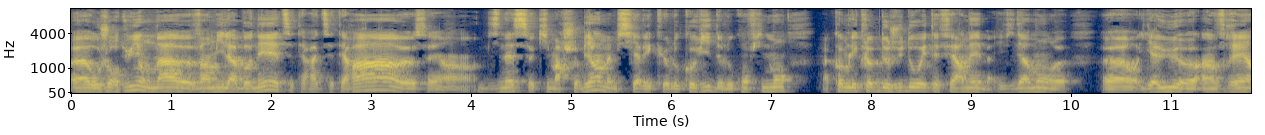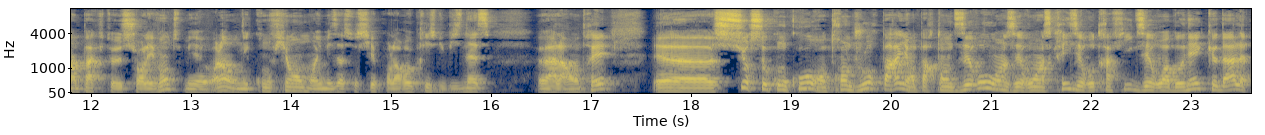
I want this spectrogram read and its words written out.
Euh, Aujourd'hui, on a 20 euh, 000 abonnés, etc., etc. c'est un business qui marche bien, même si avec le Covid, le confinement, bah, comme les clubs de judo étaient fermés, bah, évidemment, il y a eu un vrai impact sur les ventes. Mais voilà, on est confiant, moi et mes associés, pour la reprise du business à la rentrée. Euh, sur ce concours, en 30 jours, pareil, en partant de zéro, hein, zéro inscrit, zéro trafic, zéro abonné, que dalle.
